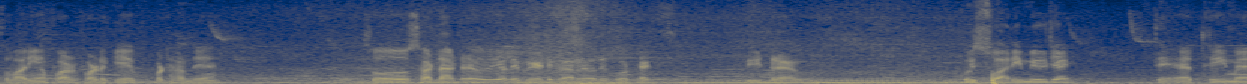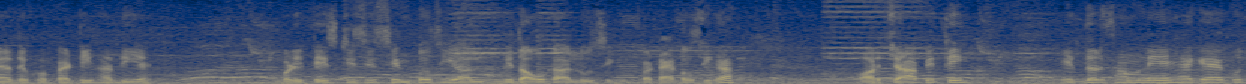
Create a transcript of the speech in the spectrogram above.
ਸਵਾਰੀਆਂ ਫੜ ਫੜ ਕੇ ਬਿਠਾਉਂਦੇ ਆ। ਸੋ ਸਾਡਾ ਡਰਾਈਵਰ ਵੀ ਹਲੇ ਵੇਟ ਕਰ ਰਿਹਾ, ਉਹ ਦੇਖੋ ਟੈਕਸੀ ਵੀ ਡਰਾਈਵ ਕੋਈ ਸਵਾਰੀ ਮਿਲ ਜਾਏ, ਤੇ ਇੱਥੇ ਹੀ ਮੈਂ ਦੇਖੋ ਪੈਟੀ ਖਾਧੀ ਹੈ। ਬੜੀ ਟੇਸਟੀ ਸੀ ਸਿੰਪਲ ਸੀ ਵਿਦਆਊਟ ਆਲੂ ਸੀ ਪੋਟੈਟੋ ਸੀਗਾ। ਔਰ ਚਾਹ ਪੀਤੀ। ਇੱਧਰ ਸਾਹਮਣੇ ਹੈਗਾ ਕੁਝ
